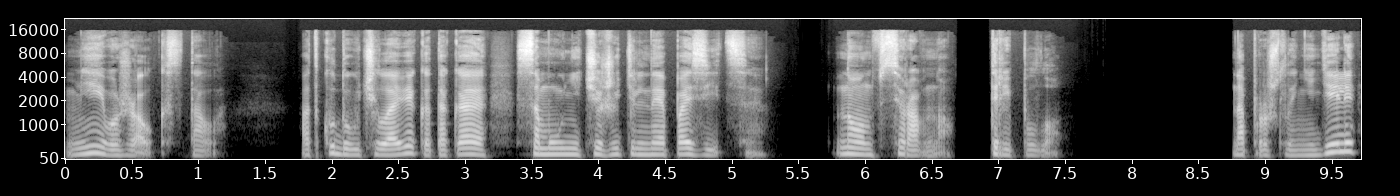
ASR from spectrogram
Мне его жалко стало. Откуда у человека такая самоуничижительная позиция? Но он все равно трепло. На прошлой неделе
